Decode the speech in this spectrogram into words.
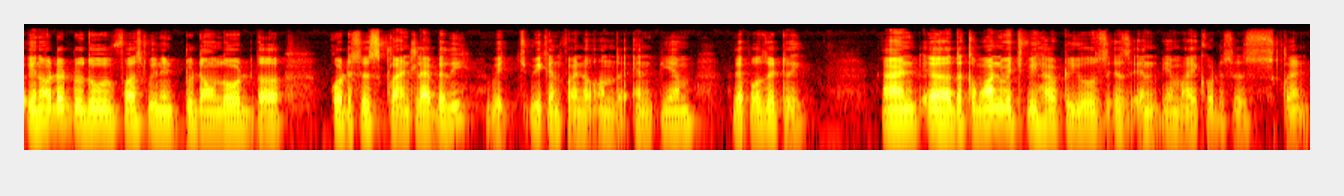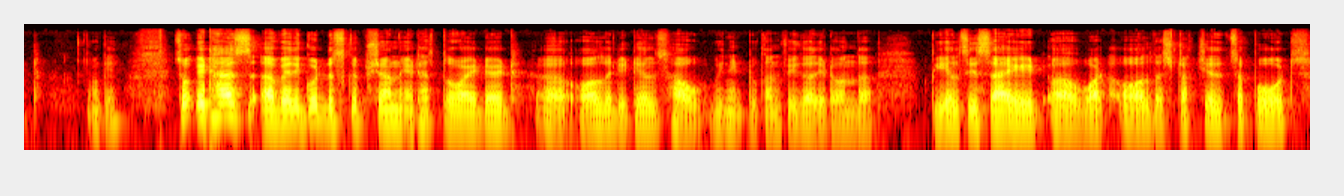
In order to do first we need to download the codesys client library which we can find on the npm repository. And uh, the command which we have to use is npm icodesys client. Okay. So it has a very good description. It has provided uh, all the details how we need to configure it on the PLC side uh, what all the structure it supports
